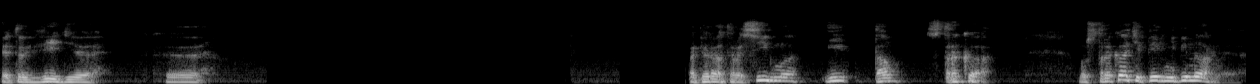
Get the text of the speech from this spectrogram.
Это в виде э, оператора сигма и там строка. Но строка теперь не бинарная,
